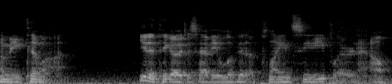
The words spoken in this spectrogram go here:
I mean, come on. You didn't think I would just have you look at a plain CD player now.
